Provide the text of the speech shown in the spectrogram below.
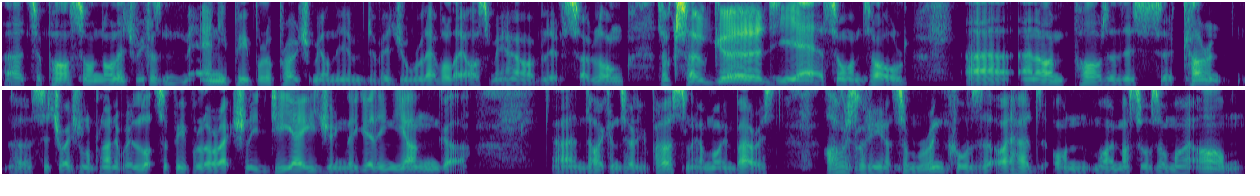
uh, to pass on knowledge because many people approach me on the individual level. They ask me how I've lived so long, look so good. Yeah, so I'm told. Uh, and I'm part of this uh, current uh, situation on the planet where lots of people are actually de aging, they're getting younger. And I can tell you personally, I'm not embarrassed. I was looking at some wrinkles that I had on my muscles on my arm.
